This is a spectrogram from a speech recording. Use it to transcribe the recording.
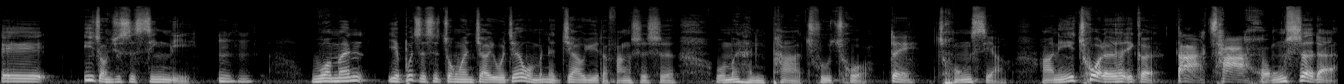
呃，一种就是心理，嗯哼，我们也不只是中文教育，我觉得我们的教育的方式是我们很怕出错，对，从小。啊，你一错了一个大叉红色的，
